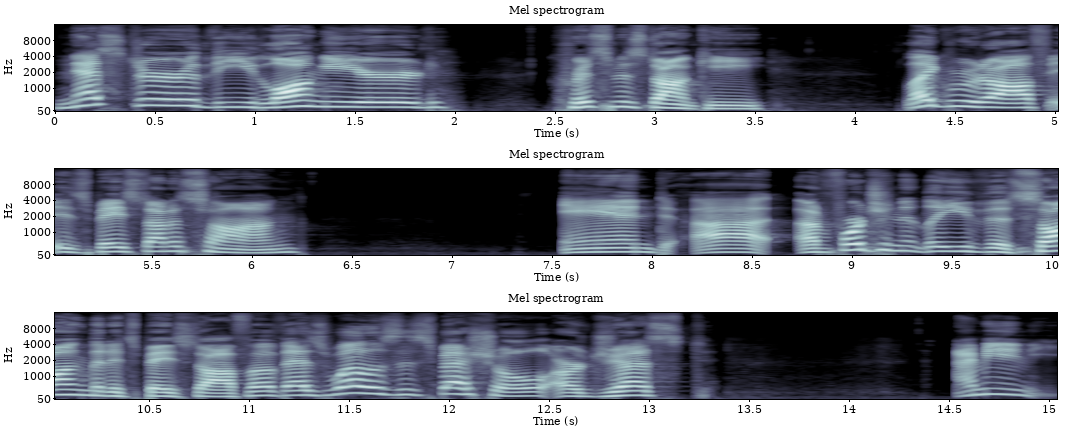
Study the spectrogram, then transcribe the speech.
Nestor, the long eared Christmas donkey, like Rudolph, is based on a song. And uh, unfortunately, the song that it's based off of, as well as the special, are just I mean,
